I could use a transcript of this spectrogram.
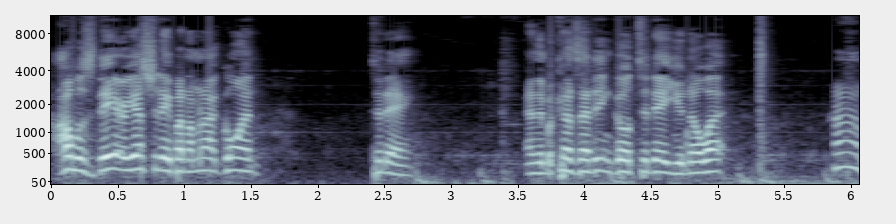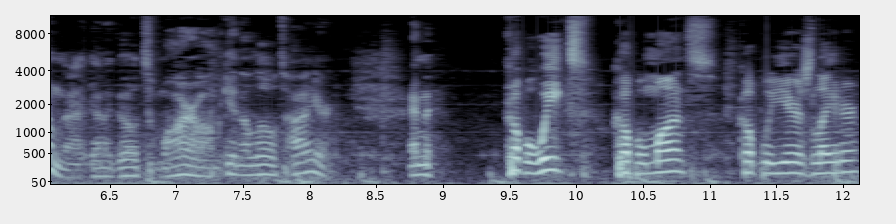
I was there yesterday, but I'm not going today. And then because I didn't go today, you know what? I'm not going to go tomorrow. I'm getting a little tired. And a couple weeks, a couple months, couple years later,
